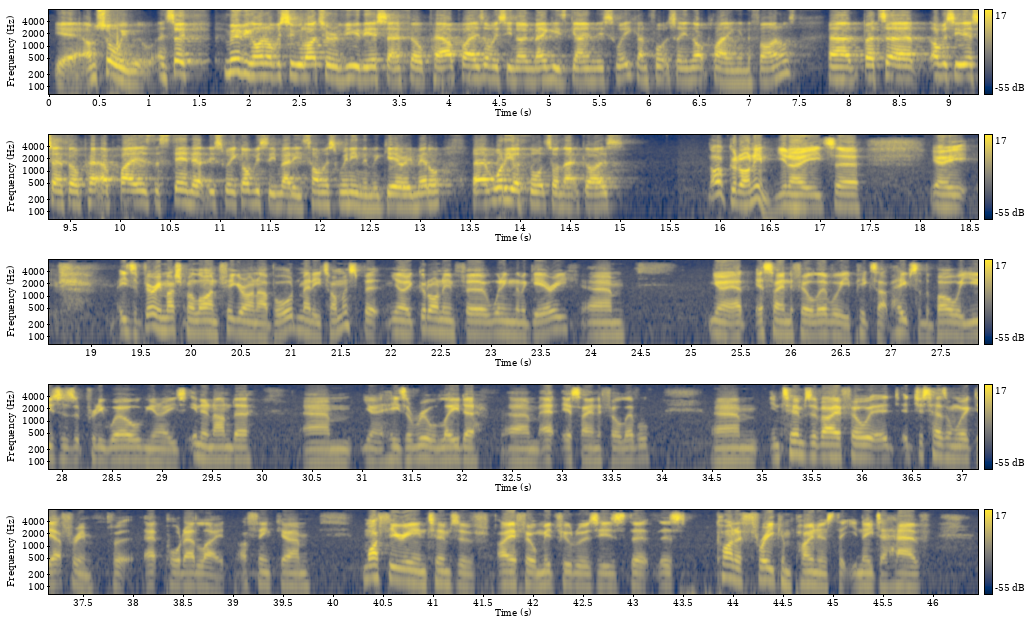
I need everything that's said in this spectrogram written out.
Yeah, I'm sure we will. And so, moving on, obviously, we'd like to review the SANFL power plays. Obviously, no Maggie's game this week, unfortunately, not playing in the finals. Uh, but uh, obviously, the SANFL power players, the standout this week, obviously, Matty Thomas winning the Magarey medal. Uh, what are your thoughts on that, guys? Oh, good on him. You know, it's uh, you know, he's a very much maligned figure on our board, Matty Thomas. But you know, good on him for winning the Magarey. Um, you know, at SANFL level, he picks up heaps of the bowl. He uses it pretty well. You know, he's in and under. Um, you know, he's a real leader um, at SANFL level. Um, in terms of AFL, it, it, just hasn't worked out for him for, at Port Adelaide. I think um, my theory in terms of AFL midfielders is that there's kind of three components that you need to have.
